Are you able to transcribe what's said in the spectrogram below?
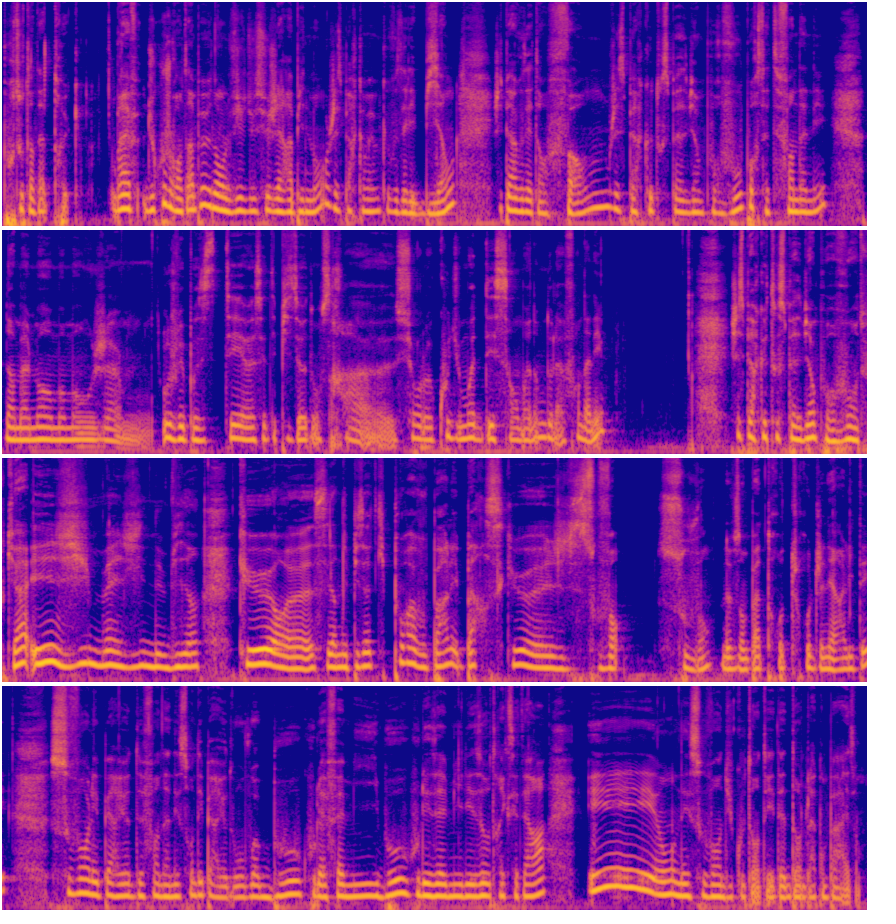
pour tout un tas de trucs. Bref, du coup, je rentre un peu dans le vif du sujet rapidement. J'espère quand même que vous allez bien. J'espère que vous êtes en forme. J'espère que tout se passe bien pour vous pour cette fin d'année. Normalement, au moment où je, où je vais poster euh, cet épisode, on sera euh, sur le coup du mois de décembre, donc de la fin d'année. J'espère que tout se passe bien pour vous en tout cas et j'imagine bien que euh, c'est un épisode qui pourra vous parler parce que souvent souvent, ne faisons pas trop, de généralité, souvent les périodes de fin d'année sont des périodes où on voit beaucoup la famille, beaucoup les amis, les autres, etc. Et on est souvent du coup tenté d'être dans de la comparaison.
